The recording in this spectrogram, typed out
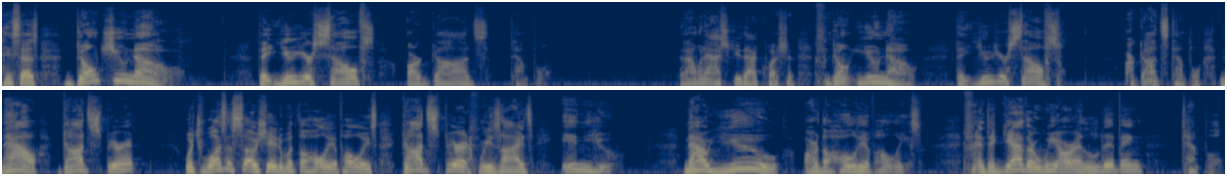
He says, "Don't you know that you yourselves are God's temple?" And I would ask you that question. Don't you know that you yourselves are God's temple? Now, God's Spirit, which was associated with the Holy of Holies, God's Spirit resides in you. Now you are the Holy of Holies. And together we are a living temple.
